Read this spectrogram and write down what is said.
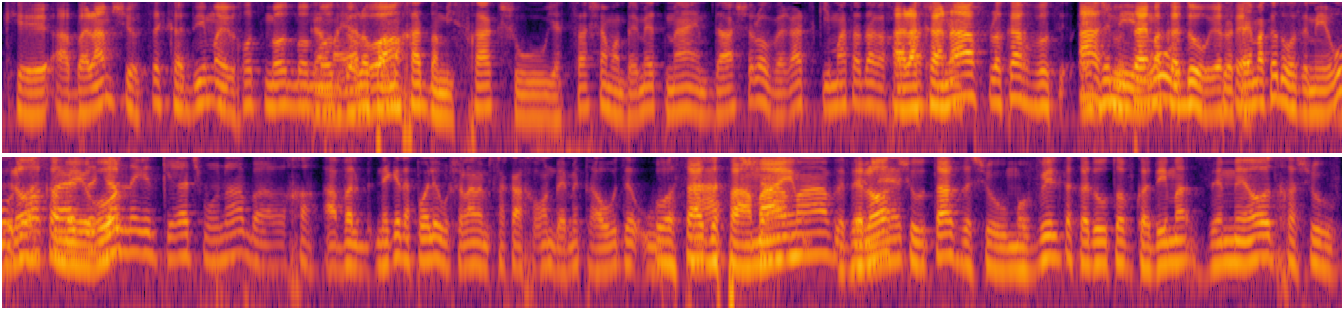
כהבלם שיוצא קדימה ללחוץ מאוד מאוד מאוד גם גבוה. היה לו פעם אחת במשחק שהוא יצא שם באמת מהעמדה שלו ורץ כמעט עד הרחבה על השנייה. הכנף לקח והוציא... אה, שהוא יצא עם הכדור, שהוא יפה. יצא עם הכדור, זה מהירות. זה לא הוא רק עשה את זה המהירות. גם נגד קריית שמונה בהערכה. אבל נגד הפועל ירושלים במשחק האחרון באמת ראו את זה, הוא עשה את זה טס פעמיים, זה לא רק שהוא טס, זה שהוא מוביל את הכדור טוב קדימה, זה מאוד חשוב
